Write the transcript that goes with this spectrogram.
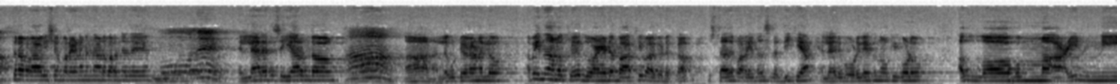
എത്ര പ്രാവശ്യം പറയണമെന്നാണ് പറഞ്ഞത് മൂന്ന് എല്ലാരും അത് ചെയ്യാറുണ്ടോ ആ ആ നല്ല കുട്ടികളാണല്ലോ അപ്പൊ ഇന്ന് നമുക്ക് ദ്വായുടെ ബാക്കി ഭാഗം എടുക്കാം ഉസ്താദ് പറയുന്നത് ശ്രദ്ധിക്കുക എല്ലാരും ബോർഡിലേക്ക് നോക്കിക്കോളൂ അല്ലാഹുമ്മ അഇന്നി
